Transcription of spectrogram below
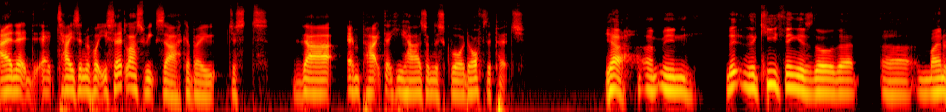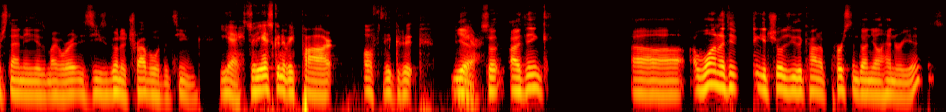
And it, it ties in with what you said last week, Zach, about just that impact that he has on the squad off the pitch. Yeah. I mean, the the key thing is though that uh my understanding is Michael right is he's going to travel with the team. Yeah, so he is going to be part of the group. Yeah. there. So I think uh one, I think it shows you the kind of person Doneil Henry is.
